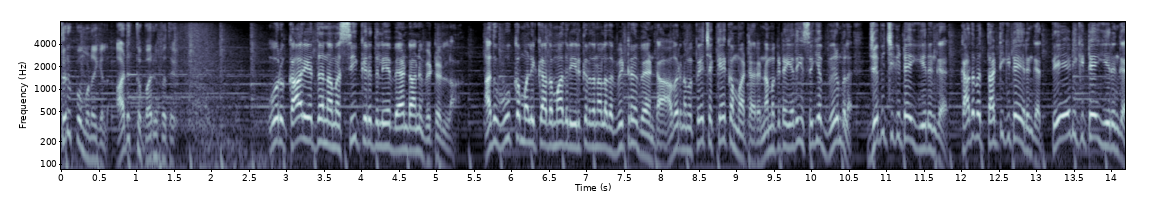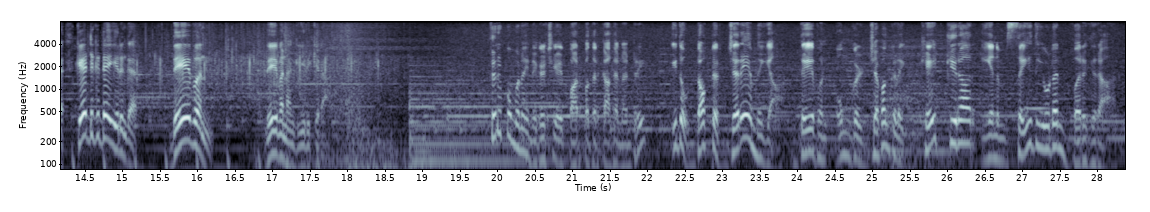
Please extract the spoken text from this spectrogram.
திருப்புமுனையில் அடுத்து வருவது ஒரு காரியத்தை நம்ம சீக்கிரத்திலேயே வேண்டான்னு விட்டுடலாம். அது ஊக்கமளிக்காத மாதிரி இருக்கிறதுனால அதை விட்டுற வேண்டாம். அவர் நம்ம பேச்சை கேட்க மாட்டாரு. நம்ம கிட்ட எதையும் செய்ய விரும்பல. ஜெபிச்சுக்கிட்டே இருங்க. கதவை தட்டிக்கிட்டே இருங்க. தேடிக்கிட்டே இருங்க. கேட்டுக்கிட்டே இருங்க. தேவன் தேவன் அங்கு இருக்கிறார். திருப்புமனை நிகழ்ச்சியை பார்ப்பதற்காக நன்றி. இதோ டாக்டர் ஜெரேமையா தேவன் உங்கள் ஜெபங்களை கேட்கிறார் எனும் செய்தியுடன் வருகிறார்.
